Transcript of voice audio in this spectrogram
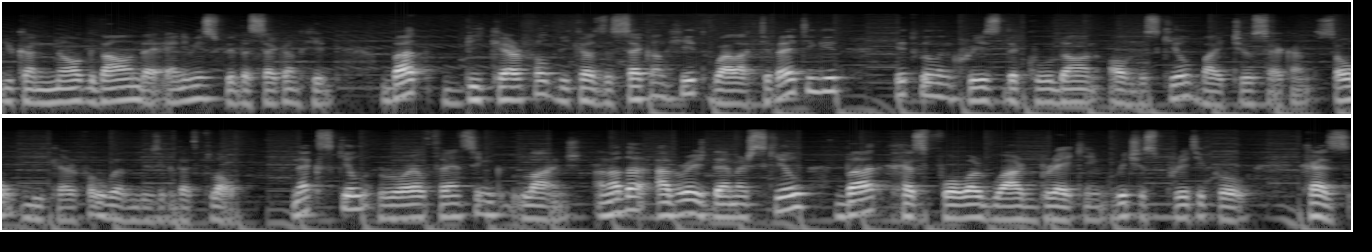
you can knock down the enemies with the second hit. But be careful because the second hit while activating it, it will increase the cooldown of the skill by 2 seconds, so be careful when using that flow. Next skill, Royal Fencing Lunge. Another average damage skill, but has forward guard breaking, which is pretty cool. Has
